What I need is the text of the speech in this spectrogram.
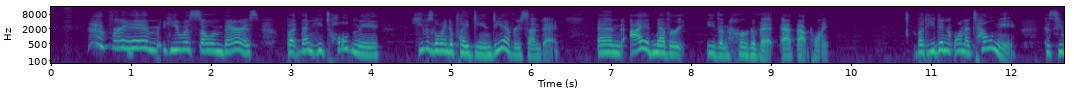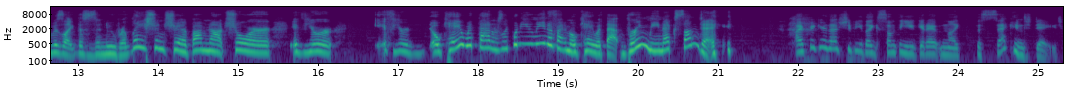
for him, he was so embarrassed. But then he told me he was going to play D and D every Sunday, and I had never even heard of it at that point. But he didn't want to tell me because he was like, "This is a new relationship. I'm not sure if you're." If you're okay with that, I was like, "What do you mean if I'm okay with that? Bring me next Sunday, I figure that should be like something you get out in like the second date.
